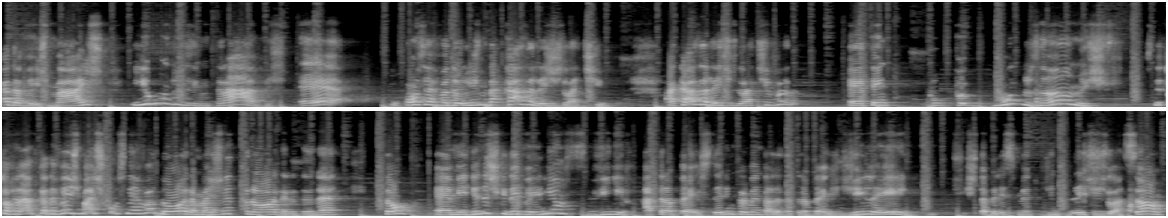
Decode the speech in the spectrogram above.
cada vez mais, e um dos entraves é o conservadorismo da Casa Legislativa. A Casa Legislativa é, tem, por, por muitos anos, se tornado cada vez mais conservadora, mais retrógrada, né? Então, é, medidas que deveriam vir através, ser implementadas através de lei, de estabelecimento de legislação,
